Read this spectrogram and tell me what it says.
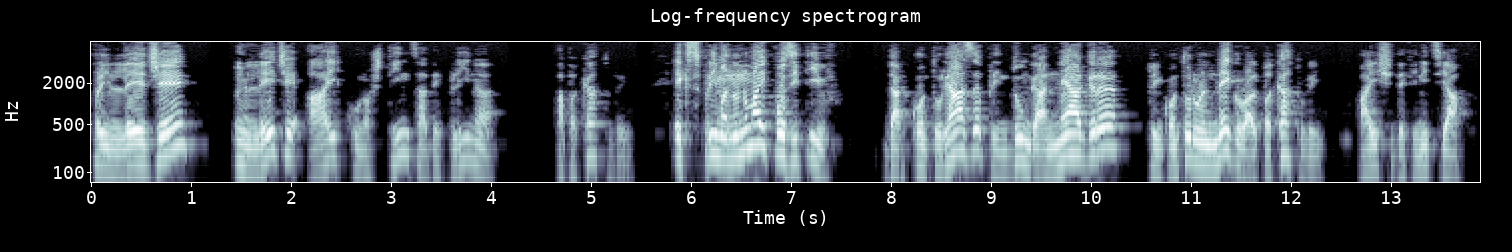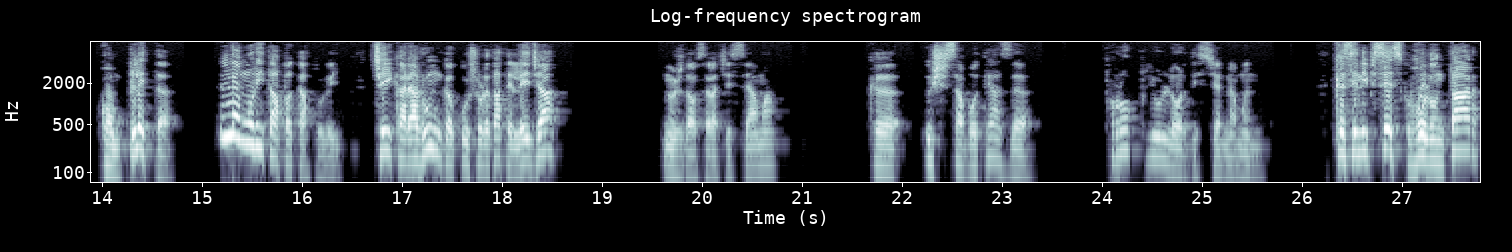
prin lege, în lege ai cunoștința de plină a păcatului. Exprimă nu numai pozitiv, dar conturează prin dunga neagră, prin conturul negru al păcatului. Ai și definiția completă, lămurită a păcatului. Cei care aruncă cu ușurătate legea nu-și dau săraci seama că își sabotează propriul lor discernământ, că se lipsesc voluntar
